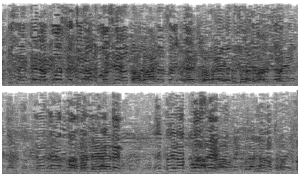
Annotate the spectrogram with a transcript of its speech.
একটু সাইড দেন আপু আছে একজন আপু আছে। সবাই এই সবাই একটু দৌড়াদৌড়ি করি। জানেন আপু আছে একজন সাইড দেন আপু আছে। অনেকগুলা কাগজপত্র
